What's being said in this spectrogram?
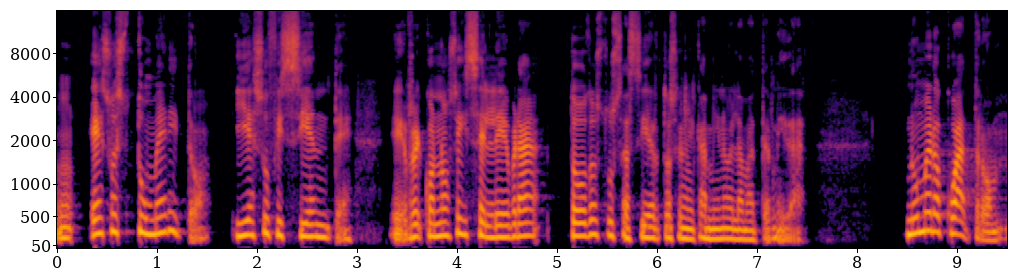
Mm, eso es tu mérito y es suficiente. Eh, reconoce y celebra todos tus aciertos en el camino de la maternidad. Número cuatro,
